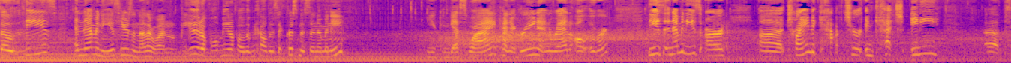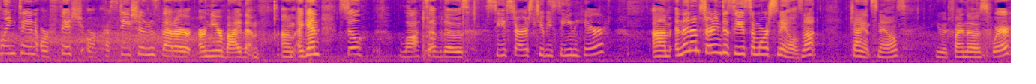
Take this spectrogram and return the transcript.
So these anemones, here's another one, beautiful, beautiful, that we call this a Christmas anemone. You can guess why, kind of green and red all over. These anemones are uh, trying to capture and catch any uh, plankton or fish or crustaceans that are, are nearby them. Um, again, still lots of those sea stars to be seen here. Um, and then I'm starting to see some more snails, not giant snails. You would find those where?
